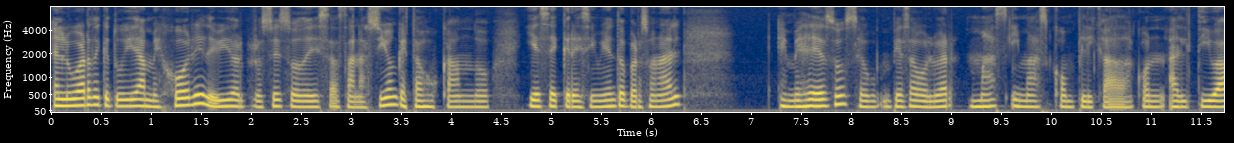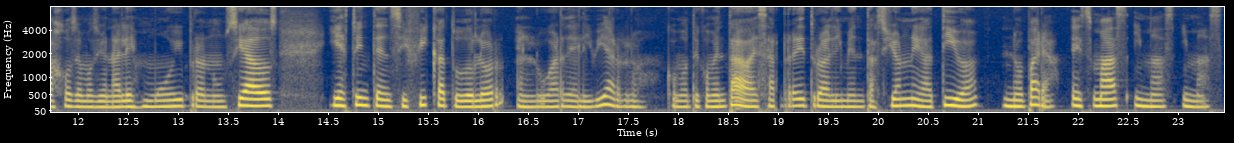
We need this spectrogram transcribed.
En lugar de que tu vida mejore debido al proceso de esa sanación que estás buscando y ese crecimiento personal, en vez de eso se empieza a volver más y más complicada, con altibajos emocionales muy pronunciados y esto intensifica tu dolor en lugar de aliviarlo. Como te comentaba, esa retroalimentación negativa no para, es más y más y más.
